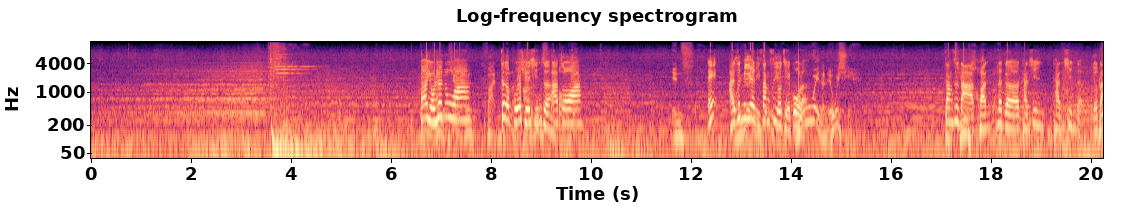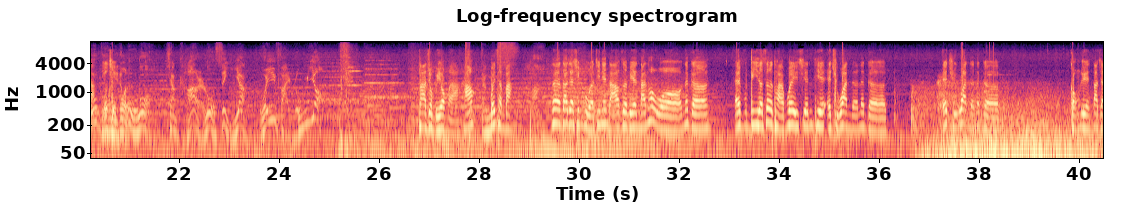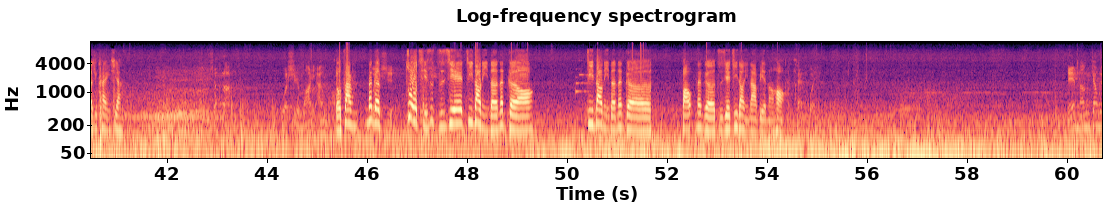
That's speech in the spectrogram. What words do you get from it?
啊，有任务啊！这个博学行者阿周啊，因此哎，还是蜜月，你上次有解过了。无谓的流血，上次打团那个弹性弹性的有打有解过了。部落像卡尔洛斯一样违反荣耀。那就不用了啊、好，回城吧。那大家辛苦了，今天打到这边，然后我那个 FB 的社团会先贴 H one 的那个 H one 的那个攻略，大家去看一下。我是瓦里安王，有账那个坐骑是直接寄到你的那个哦，寄到你的那个包，那个直接寄到你那边了哈。再会。联盟将会。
